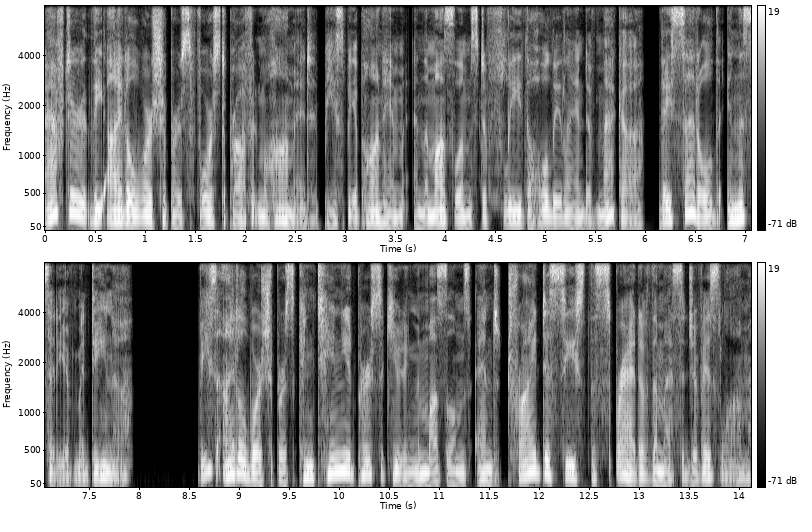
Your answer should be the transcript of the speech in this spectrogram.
After the idol worshippers forced Prophet Muhammad, peace be upon him, and the Muslims to flee the holy land of Mecca, they settled in the city of Medina. These idol worshippers continued persecuting the Muslims and tried to cease the spread of the message of Islam.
